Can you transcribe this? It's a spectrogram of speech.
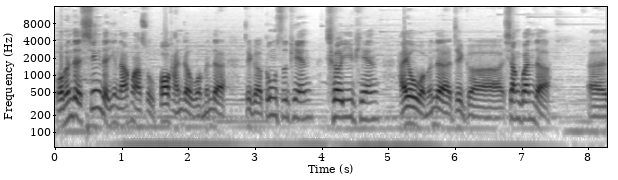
我们的新的应答话术包含着我们的这个公司篇、车衣篇，还有我们的这个相关的。呃，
